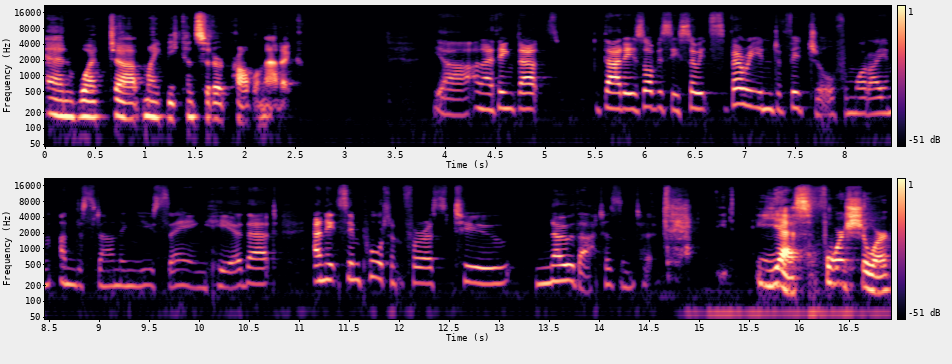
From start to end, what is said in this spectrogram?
and what uh, might be considered problematic. Yeah and i think that's that is obviously so it's very individual from what i am understanding you saying here that and it's important for us to know that isn't it Yes, for sure.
